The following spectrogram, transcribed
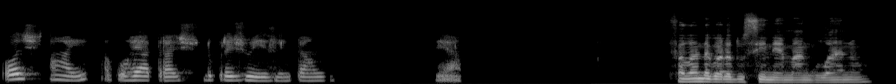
Hoje estão aí a correr atrás do prejuízo, então, yeah. Falando agora do cinema angolano,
